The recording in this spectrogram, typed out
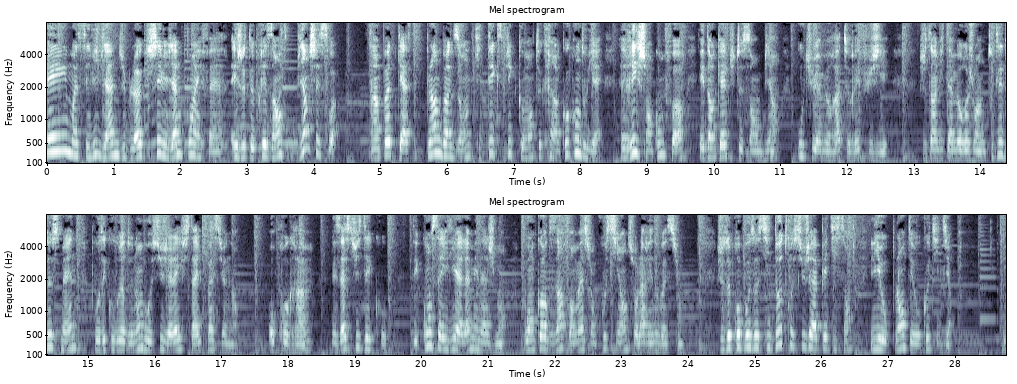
Hey, moi c'est Viviane du blog chez Viviane.fr et je te présente Bien chez soi, un podcast plein de bonnes ondes qui t'explique comment te créer un cocon douillet, riche en confort et dans lequel tu te sens bien où tu aimeras te réfugier. Je t'invite à me rejoindre toutes les deux semaines pour découvrir de nombreux sujets lifestyle passionnants. Au programme, des astuces déco, des conseils liés à l'aménagement ou encore des informations croustillantes sur la rénovation. Je te propose aussi d'autres sujets appétissants liés aux plantes et au quotidien.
